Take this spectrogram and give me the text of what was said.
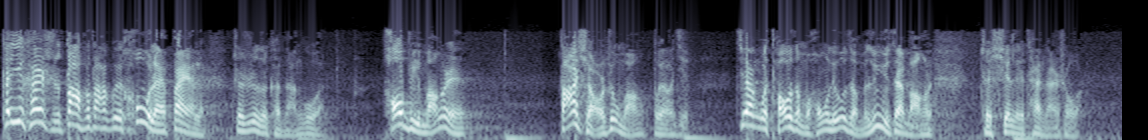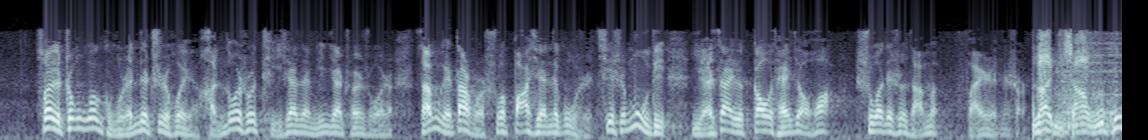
他一开始大富大贵，后来败了，这日子可难过了。好比盲人，打小就盲不要紧，见过桃怎么红，柳怎么绿，再盲了，这心里太难受了。所以中国古人的智慧啊，很多时候体现在民间传说上。咱们给大伙说八仙的故事，其实目的也在于高台教化。说的是咱们凡人的事儿，滥杀无辜，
